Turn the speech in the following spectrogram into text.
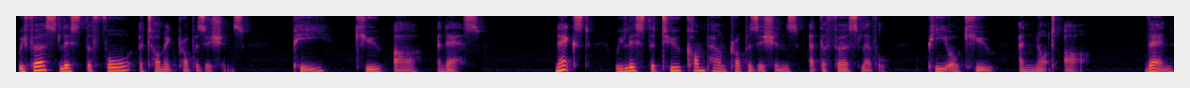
We first list the four atomic propositions P, Q, R, and S. Next, we list the two compound propositions at the first level, P or Q and not R. Then,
